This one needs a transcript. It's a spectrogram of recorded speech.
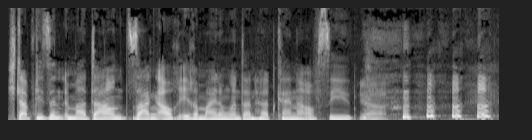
Ich glaube, die sind immer da und sagen auch ihre Meinung und dann hört keiner auf sie. Ja.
